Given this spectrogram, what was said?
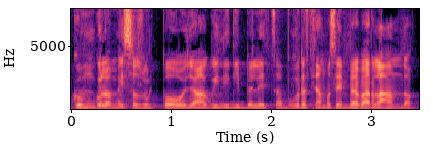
Comunque l'ho messo sul podio, ah, quindi di bellezza pura stiamo sempre parlando.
